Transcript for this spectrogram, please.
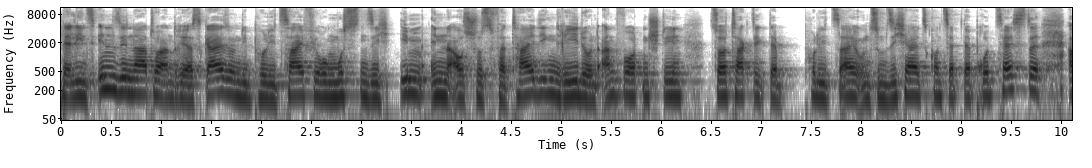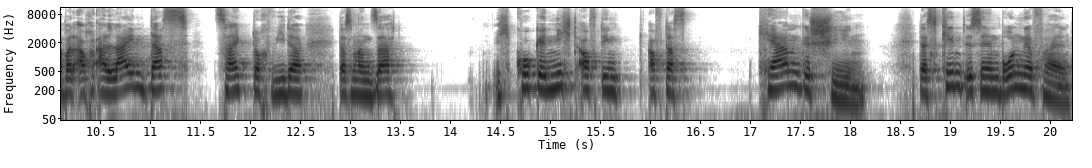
Berlins Innensenator Andreas Geisel und die Polizeiführung mussten sich im Innenausschuss verteidigen, Rede und Antworten stehen zur Taktik der Polizei und zum Sicherheitskonzept der Proteste. Aber auch allein das zeigt doch wieder, dass man sagt, ich gucke nicht auf, den, auf das Kerngeschehen. Das Kind ist in den Brunnen gefallen.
